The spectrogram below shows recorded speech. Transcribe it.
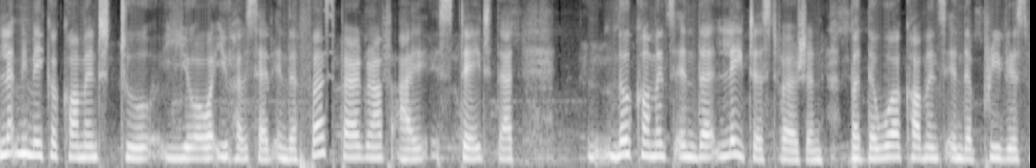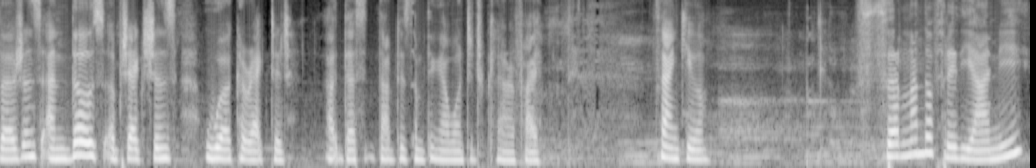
Let me make a comment to what you have said. In the first paragraph, I state that no comments in the latest version, but there were comments in the previous versions, and those objections were corrected. Uh, that is something I wanted to clarify. Thank you. Fernando Frediani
